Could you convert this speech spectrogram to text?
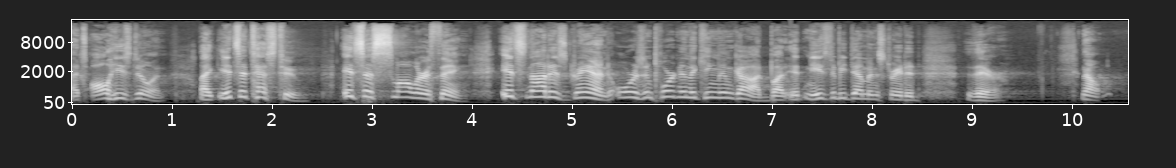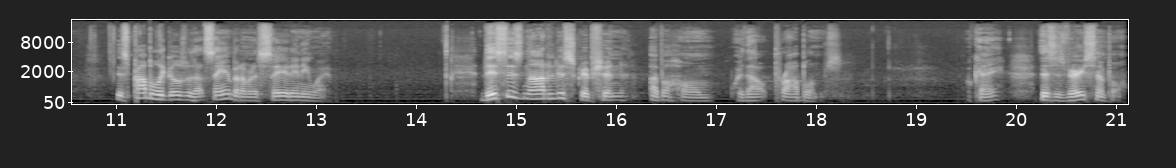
that's all he's doing. Like it's a test tube. It's a smaller thing. It's not as grand or as important in the kingdom of God, but it needs to be demonstrated there. Now, this probably goes without saying, but I'm going to say it anyway. This is not a description of a home without problems. Okay? This is very simple.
